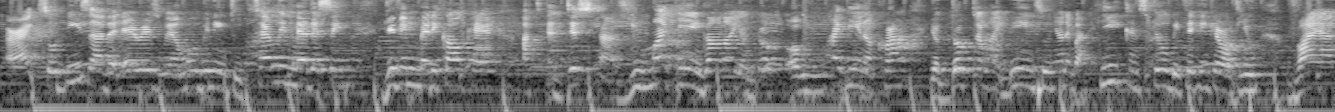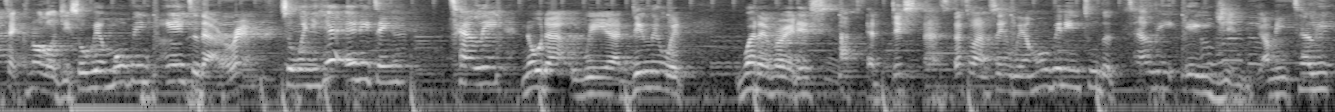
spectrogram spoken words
All right, so these are the areas we are moving into telemedicine, giving medical care at a distance. You might be in Ghana, your doctor, or you might be in Accra, your doctor might be in Sunyani, but he can still be taking care of you via technology. So we are moving into that realm. So when you hear anything tele, know that we are dealing with whatever it is at a distance. That's why I'm saying we are moving into the tele aging. I mean, tele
